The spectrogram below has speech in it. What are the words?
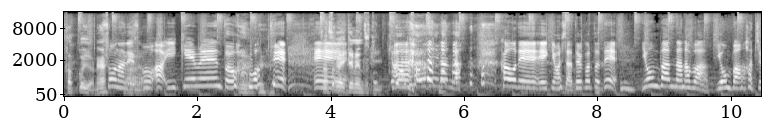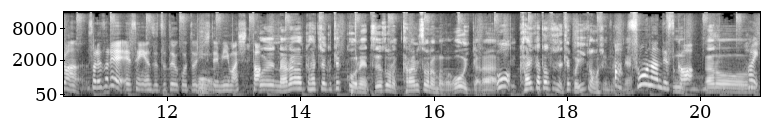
かっこいいよね。そうなんです。うん、もうあイケメンと思って、さすがイケメン好き。顔で選んだ。顔でいきました。ということで、4番、7番、4番、8番それぞれ1000円ずつということにしてみました。これ7枠8枠結構ね強そうな絡みそうな馬が多いから、買い方として結構いいかもしれないね。そうなんですか？うん、あのーはい、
